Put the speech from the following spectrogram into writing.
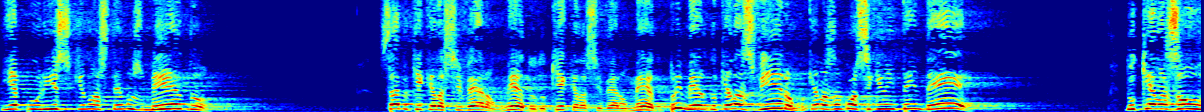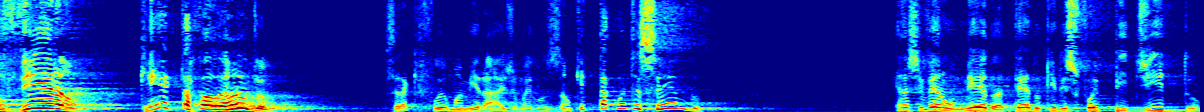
e é por isso que nós temos medo. Sabe o que, que elas tiveram medo? Do que, que elas tiveram medo? Primeiro, do que elas viram, porque elas não conseguiam entender. Do que elas ouviram. Quem é que está falando? Será que foi uma miragem, uma ilusão? O que está acontecendo? Elas tiveram medo até do que lhes foi pedido,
